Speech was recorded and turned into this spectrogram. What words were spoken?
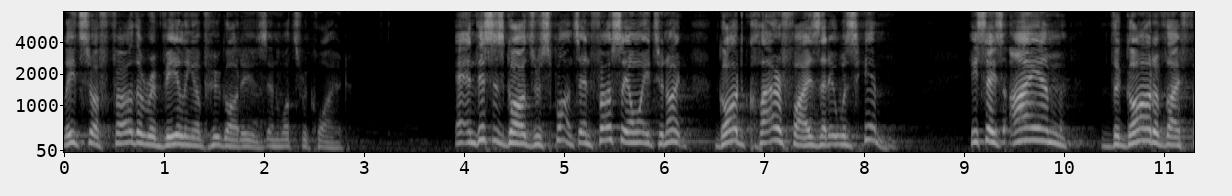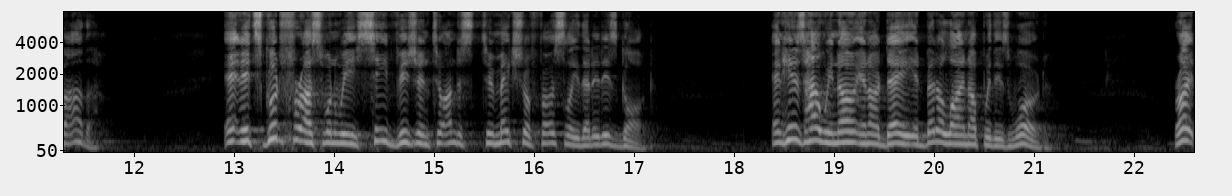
leads to a further revealing of who God is and what's required. And this is God's response. And firstly, I want you to note God clarifies that it was Him. He says, I am the God of thy father. And it's good for us when we see vision to, under, to make sure, firstly, that it is God. And here's how we know in our day it better line up with His word. Right?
